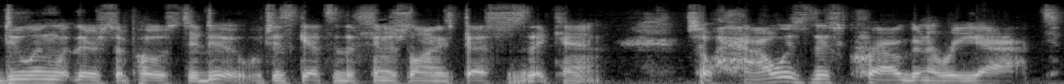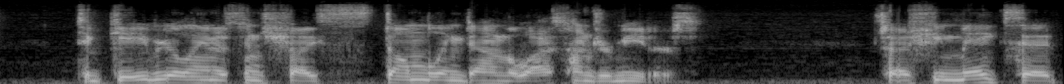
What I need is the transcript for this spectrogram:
doing what they're supposed to do, which is get to the finish line as best as they can. So, how is this crowd going to react to Gabriela Andersen-Schiess stumbling down the last 100 meters? So, as she makes it,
